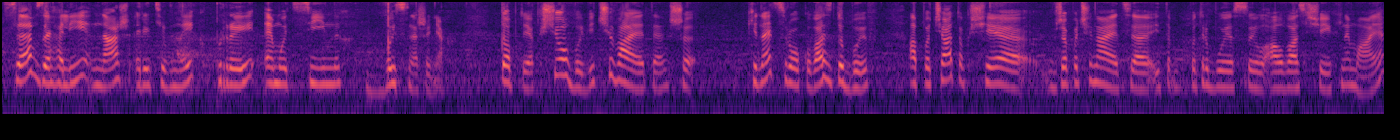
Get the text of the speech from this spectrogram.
це взагалі наш рятівник при емоційних виснаженнях. Тобто, якщо ви відчуваєте, що кінець року вас добив, а початок ще вже починається і потребує сил, а у вас ще їх немає.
